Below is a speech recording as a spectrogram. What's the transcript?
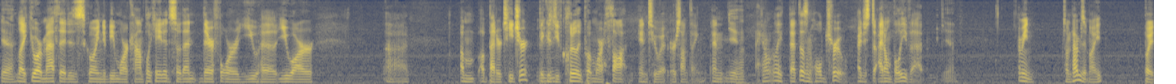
Yeah. Like your method is going to be more complicated, so then therefore you ha- you are uh, a, a better teacher because you've clearly put more thought into it or something. And Mm-hmm. Yeah. I don't really that doesn't hold true. I just I don't believe that. Yeah. I mean, sometimes it might, but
